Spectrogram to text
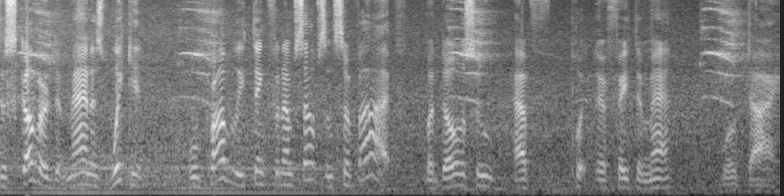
discovered that man is wicked will probably think for themselves and survive. But those who have put their faith in man will die.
